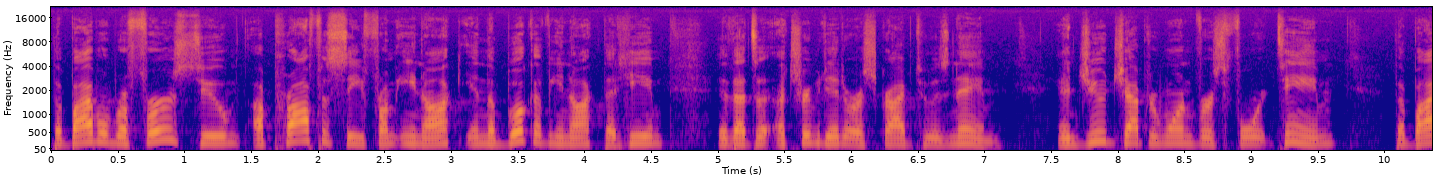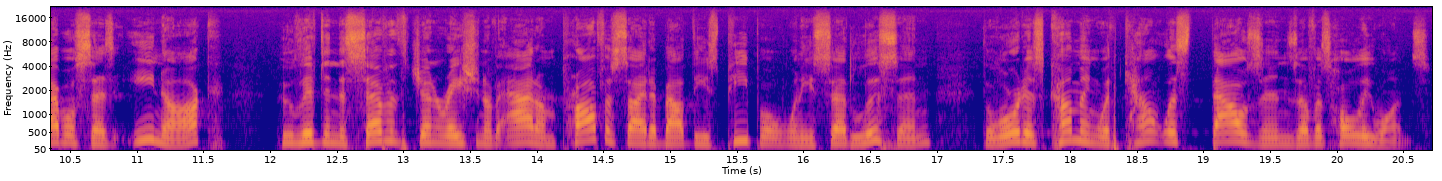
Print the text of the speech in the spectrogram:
the Bible refers to a prophecy from Enoch in the book of Enoch that he that's attributed or ascribed to his name. In Jude chapter 1 verse 14, the Bible says Enoch, who lived in the seventh generation of Adam, prophesied about these people when he said, Listen, the Lord is coming with countless thousands of his holy ones.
